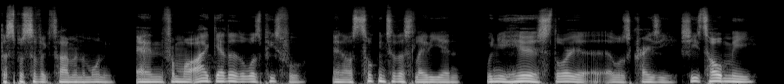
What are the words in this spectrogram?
the specific time in the morning. And from what I gathered, it was peaceful. And I was talking to this lady, and when you hear her story, it, it was crazy. She told me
